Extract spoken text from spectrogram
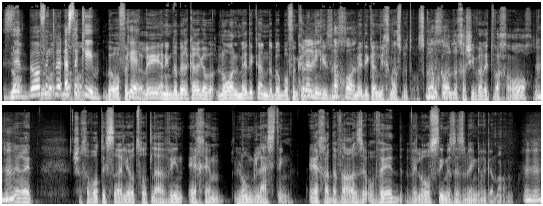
זה לא, באופן לא, כללי, נכון. עסקים. באופן כן. כללי אני מדבר כרגע לא על מדיקל אני מדבר באופן כללי, כללי, כי זה נכון. מדיקל נכנס בתור אז קודם נכון. כל זה חשיבה לטווח ארוך זאת מהמם. אומרת שחברות ישראליות צריכות להבין איך הם long lasting איך הדבר הזה עובד ולא עושים איזה זבנג וגמרנו. מהמם.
